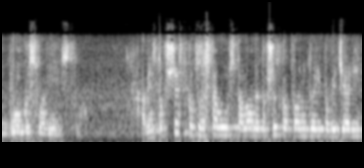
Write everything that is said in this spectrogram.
błogosławieństwo. A więc to wszystko, co zostało ustalone, to wszystko, co oni tutaj powiedzieli,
